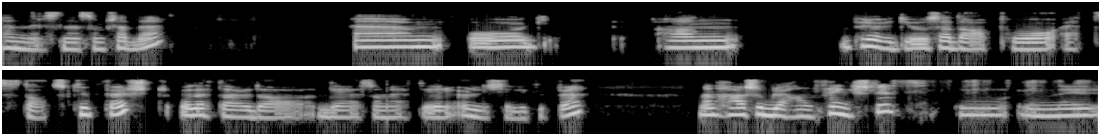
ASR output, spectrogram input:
hendelsene som skjedde. Um, og han prøvde jo seg da på et statskupp først, og dette er jo da det som heter ølkjellerkuppet. Men her så ble han fengslet, og under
